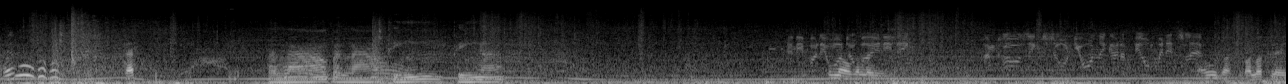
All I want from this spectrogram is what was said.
เอ้ยรัด ไปแล้วไปแล้วทิ้งทิ้งนะ ไม่รอกันเลยเอาก่อนขอรถเลย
